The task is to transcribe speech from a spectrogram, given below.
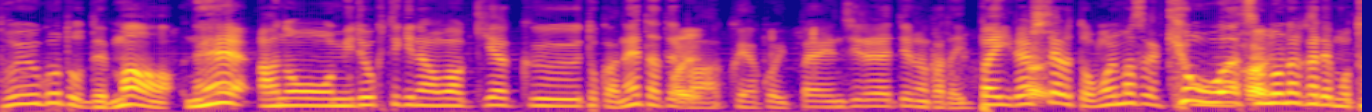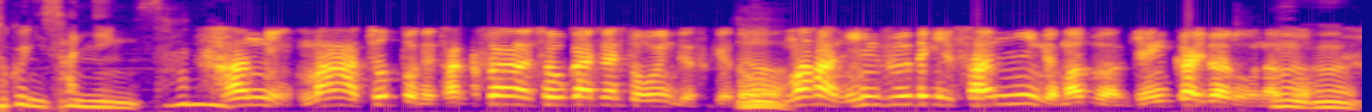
ということで、まあね、あの魅力的な脇役とかね、例えばはい悪役をいっぱい演じられている方、いっぱいいらっしゃると思いますが、今日はその中でも特に3人。三人。3人、まあちょっとね、たくさん紹介した人多いんですけど、うんまあ人数的に3人がまずは限界だろうなと、うんうん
